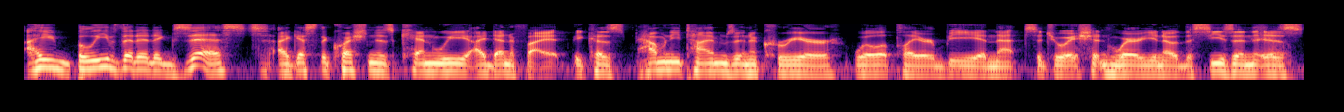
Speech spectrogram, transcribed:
I believe that it exists. I guess the question is, can we identify it? Because how many times in a career will a player be in that situation where you know the season is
